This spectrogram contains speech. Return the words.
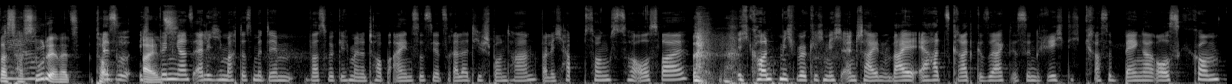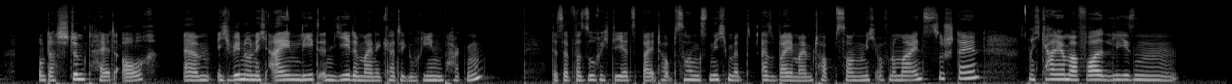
Was Ja. hast du denn als Top also ich 1? bin ganz ehrlich, ich mache das mit dem, was wirklich meine Top 1 ist, jetzt relativ spontan, weil ich habe Songs zur Auswahl. ich konnte mich wirklich nicht entscheiden, weil er hat es gerade gesagt, es sind richtig krasse Banger rausgekommen. Und das stimmt halt auch. Ähm, ich will nur nicht ein Lied in jede meine Kategorien packen. Deshalb versuche ich dir jetzt bei Top Songs nicht mit, also bei meinem Top Song nicht auf Nummer 1 zu stellen. Ich kann ja mal vorlesen,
